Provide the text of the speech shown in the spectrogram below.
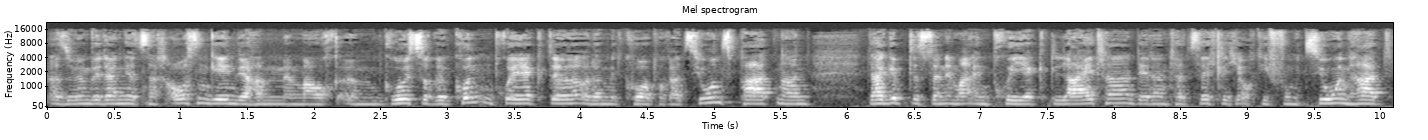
Also wenn wir dann jetzt nach außen gehen, wir haben immer auch ähm, größere Kundenprojekte oder mit Kooperationspartnern, da gibt es dann immer einen Projektleiter, der dann tatsächlich auch die Funktion hat,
